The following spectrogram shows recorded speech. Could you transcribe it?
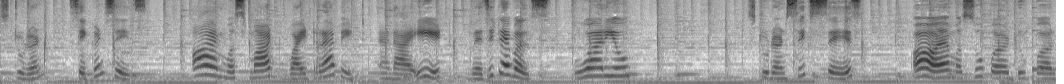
Student second says, I am a smart white rabbit and I eat vegetables. Who are you? Student 6 says, I am a super duper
